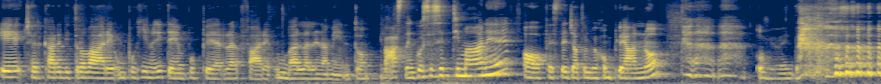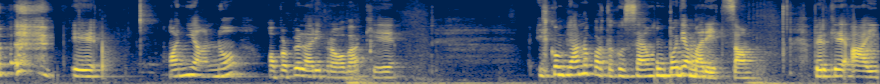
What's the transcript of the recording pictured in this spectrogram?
e cercare di trovare un pochino di tempo per fare un bel allenamento. Basta, in queste settimane ho festeggiato il mio compleanno, ovviamente, e ogni anno ho proprio la riprova che il compleanno porta con sé un po' di amarezza perché hai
